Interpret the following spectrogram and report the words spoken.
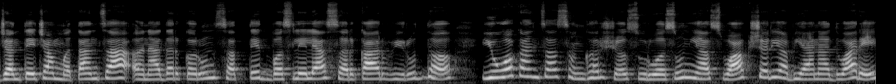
जनतेच्या मतांचा अनादर करून सत्तेत बसलेल्या सरकारविरुद्ध युवकांचा संघर्ष सुरू असून या स्वाक्षरी अभियानाद्वारे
